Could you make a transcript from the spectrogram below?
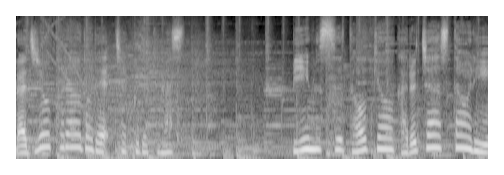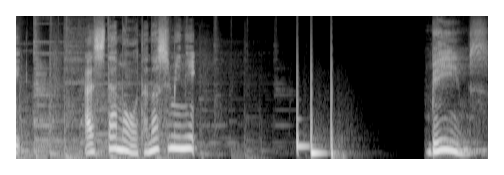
ラジオクラウドでチェックできますビームス東京カルチャーストーリー明日もお楽しみに beams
